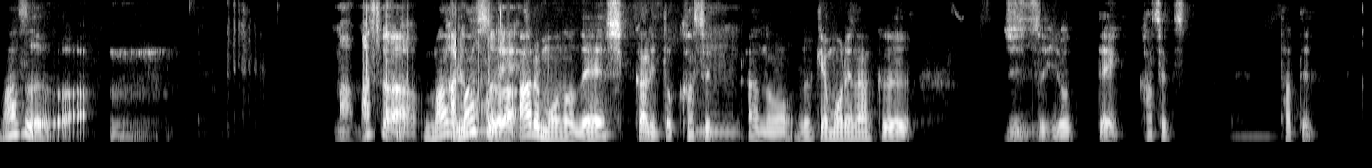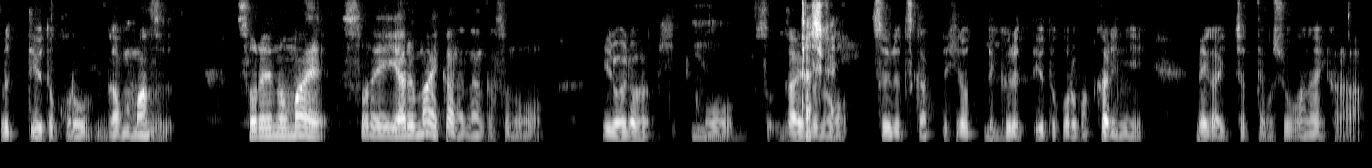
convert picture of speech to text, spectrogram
まずは、うん、まあ、まずは、まあるもので。まずはあるものでしっかりと仮説、うん。あの抜け漏れなく事実拾って仮説立てるっていうところがまず、それの前、それやる前からなんかその、いろいろこう、そ外部のツール使って拾ってくるっていうところばっかりに目がいっちゃってもしょうがないから、まあ、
